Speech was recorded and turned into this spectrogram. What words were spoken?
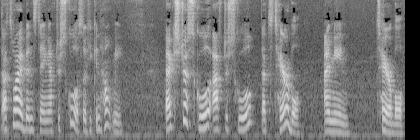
That's why I've been staying after school, so he can help me. Extra school after school? That's terrible. I mean, terrible.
